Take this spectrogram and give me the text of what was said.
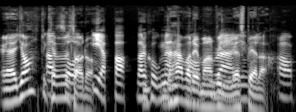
Eh, ja, det kan vi väl alltså ta då. epa-versionen. Det här var det man ville spela. Ja.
